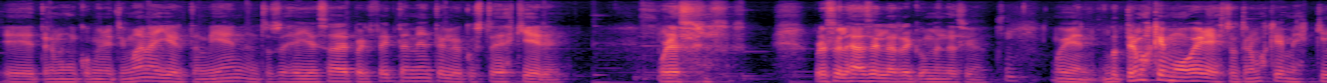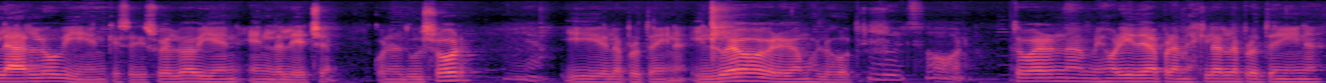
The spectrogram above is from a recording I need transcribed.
Eh, tenemos un community manager también, entonces ella sabe perfectamente lo que ustedes quieren. Por eso, por eso les hace la recomendación. Sí. Muy bien, tenemos que mover esto, tenemos que mezclarlo bien, que se disuelva bien en la leche con el dulzor y la proteína. Y luego agregamos los otros. Dulzor. Te voy a dar una mejor idea para mezclar la proteína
